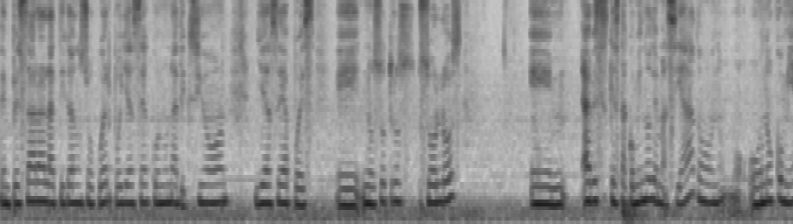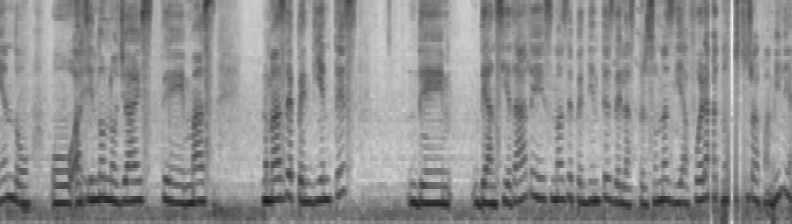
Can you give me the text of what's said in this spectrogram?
empezar a latigar nuestro cuerpo, ya sea con una adicción, ya sea pues eh, nosotros solos, em, a veces que está comiendo demasiado, O, no comiendo, o haciéndonos ya este más, más dependientes de, de ansiedades, más dependientes de las personas de afuera, nuestra familia,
